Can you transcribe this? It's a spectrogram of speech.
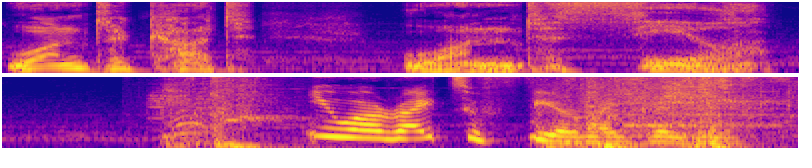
One to cut, one to seal. You are right to fear my greatness.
